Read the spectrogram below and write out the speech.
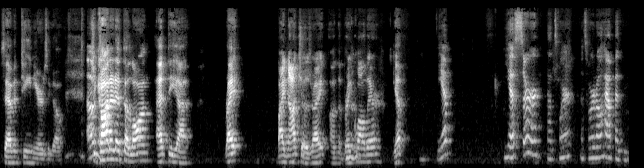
17 years ago. She caught it at the long, at the, uh, right by Nachos, right? On the break Mhm. wall there. Yep. Yep. Yes, sir. That's where that's where it all happened.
